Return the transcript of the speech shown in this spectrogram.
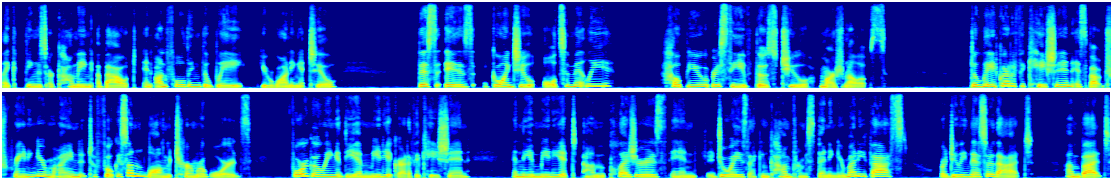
like things are coming about and unfolding the way you're wanting it to. This is going to ultimately help you receive those two marshmallows. Delayed gratification is about training your mind to focus on long term rewards, foregoing the immediate gratification and the immediate um, pleasures and joys that can come from spending your money fast or doing this or that, um, but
